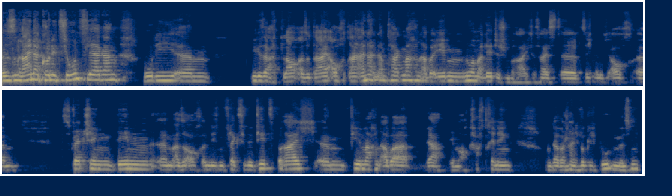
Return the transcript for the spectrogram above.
Also es ist ein reiner Konditionslehrgang, wo die, ähm, wie gesagt, also drei, auch drei Einheiten am Tag machen, aber eben nur im athletischen Bereich. Das heißt äh, sicherlich auch ähm, Stretching, Dehnen, ähm, also auch in diesem Flexibilitätsbereich ähm, viel machen, aber ja, eben auch Krafttraining und da wahrscheinlich wirklich bluten müssen,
